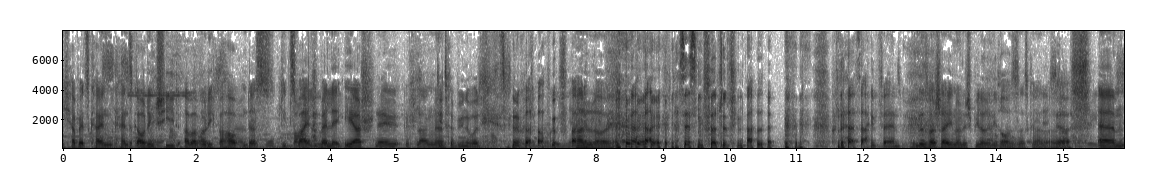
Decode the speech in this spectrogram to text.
ich habe jetzt keinen kein Scouting-Cheat, aber würde ich behaupten, dass die zweiten Bälle eher schnell geschlagene... Die Tribüne wollte ich, ist mir nur gerade aufgefallen. Hallo. Das ist ein Viertelfinale. Und da ist ein Fan. Das ist wahrscheinlich noch eine Spielerin, die raus ist, kann er Ja. Ähm,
